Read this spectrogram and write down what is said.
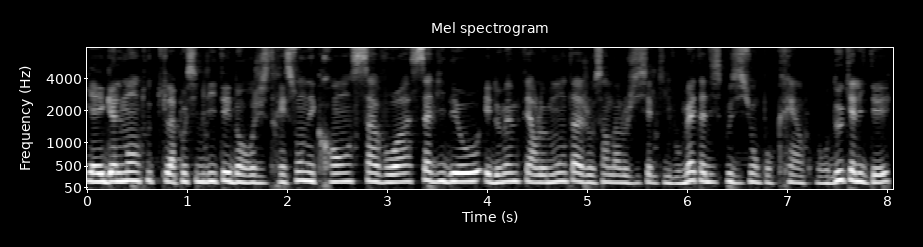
Il y a également toute la possibilité d'enregistrer son écran, sa voix, sa vidéo et de même faire le montage au sein d'un logiciel qu'il vous met à disposition pour créer un cours de qualité.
